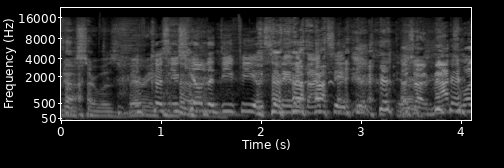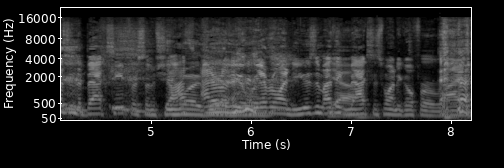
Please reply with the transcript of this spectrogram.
producer was very Because you killed the DP of sitting in the backseat. That's right. Max was in the back seat for some shots. was, I don't know if you, we ever wanted to use him. I think Max just wanted to go for a ride.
